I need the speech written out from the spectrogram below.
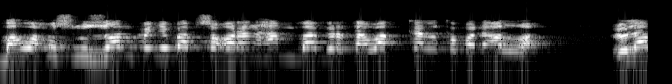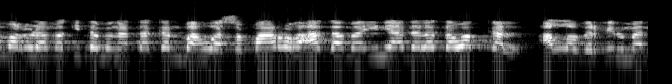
bahwa husnuzan penyebab seorang hamba bertawakal kepada Allah. Ulama-ulama kita mengatakan bahwa separuh agama ini adalah tawakal. Allah berfirman,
